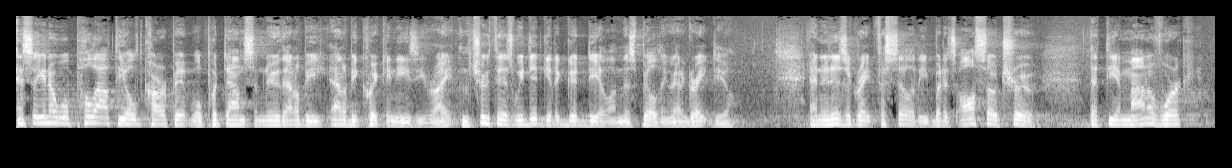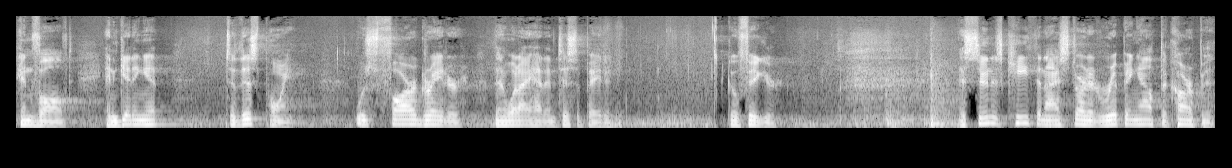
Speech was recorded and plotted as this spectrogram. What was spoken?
And so, you know, we'll pull out the old carpet, we'll put down some new, that'll be, that'll be quick and easy, right? And the truth is, we did get a good deal on this building. We had a great deal. And it is a great facility, but it's also true that the amount of work involved in getting it to this point was far greater than what I had anticipated. Go figure. As soon as Keith and I started ripping out the carpet,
